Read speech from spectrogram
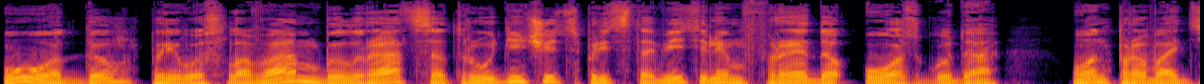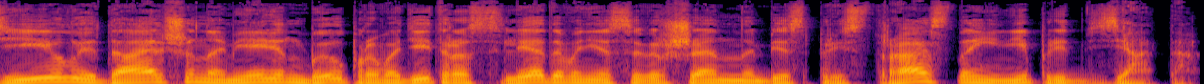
Уотдл, по его словам, был рад сотрудничать с представителем Фреда Озгуда. Он проводил и дальше намерен был проводить расследование совершенно беспристрастно и непредвзято.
